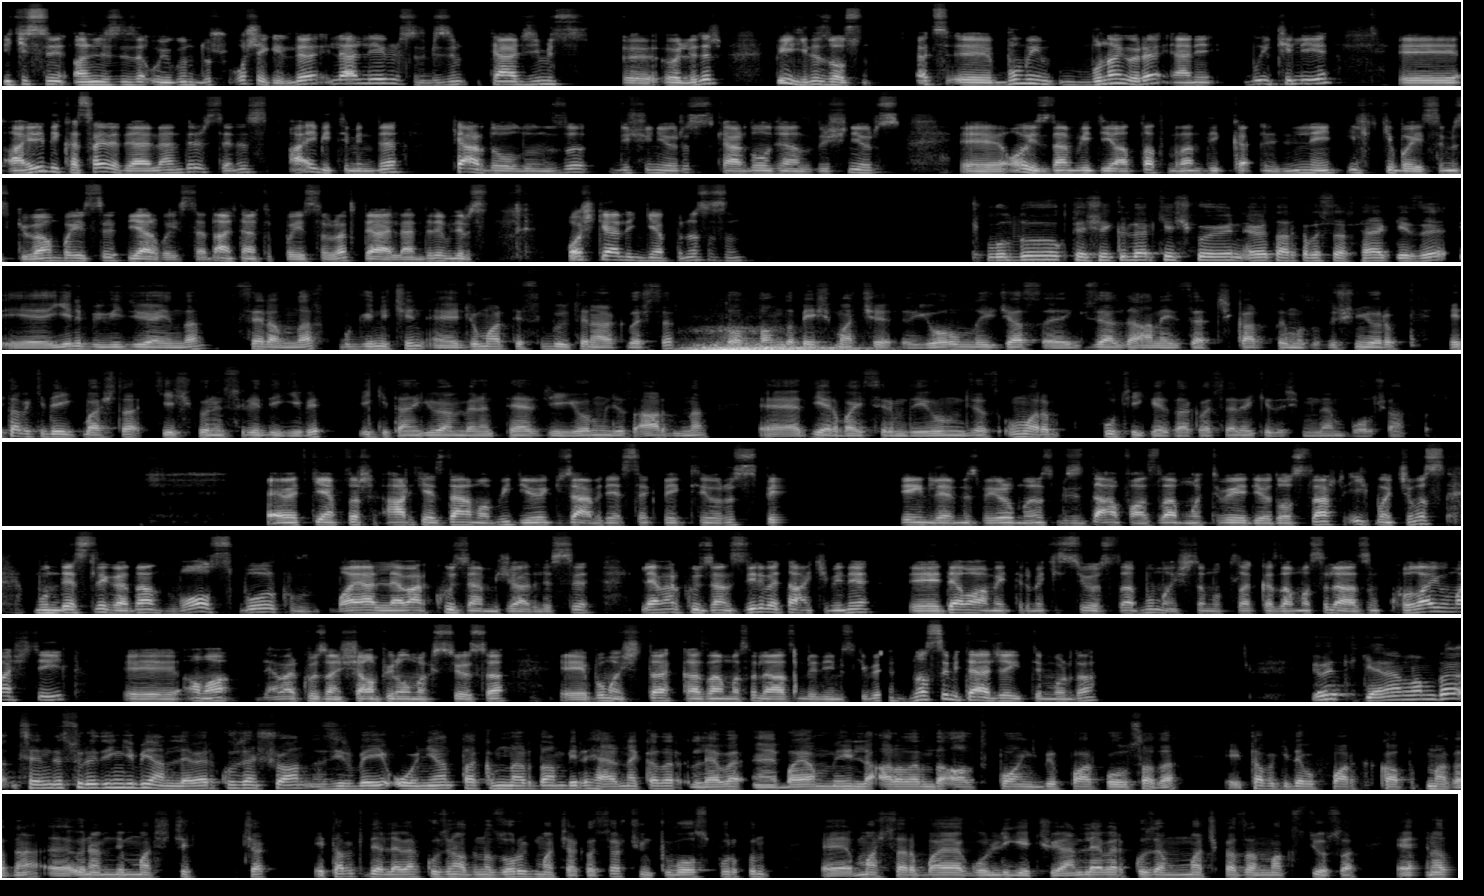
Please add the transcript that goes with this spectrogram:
ikisi analizinize uygundur. O şekilde ilerleyebilirsiniz. Bizim tercihimiz e, öyledir. Bilginiz olsun. Evet, e, bu buna göre yani bu ikiliyi e, ayrı bir kasayla değerlendirirseniz ay bitiminde kârda olduğunuzu düşünüyoruz. Kârda olacağınızı düşünüyoruz. Eee, o yüzden videoyu atlatmadan dikkatli dinleyin. İlk 2 bahisimiz güven bahisi, diğer bahisleri de alternatif bahis olarak değerlendirebiliriz. Hoş geldin Gapı, nasılsın? Bulduk. Teşekkürler Keşkoyun. Evet arkadaşlar herkese e, yeni bir video yayından selamlar. Bugün için e, cumartesi bülteni arkadaşlar. Toplamda 5 maçı e, yorumlayacağız. Güzel de analizler çıkarttığımızı düşünüyorum. E tabii ki de ilk başta Keşkoyun'un söylediği gibi iki tane güven veren tercihi yorumlayacağız. Ardından diğer bahislerimi de yorumlayacağız. Umarım full çekeriz arkadaşlar. Herkese şimdiden bol şanslar. Evet Gambler herkesten ama videoya güzel bir destek bekliyoruz. Beğenileriniz ve yorumlarınız bizi daha fazla motive ediyor dostlar. İlk maçımız Bundesliga'dan Wolfsburg Bayer Leverkusen mücadelesi. Leverkusen zirve takibini e, devam ettirmek istiyorsa bu maçta mutlak kazanması lazım. Kolay bir maç değil e, ama Leverkusen şampiyon olmak istiyorsa e, bu maçta kazanması lazım dediğimiz gibi. Nasıl bir tercih gittin burada? Evet genel anlamda senin de söylediğin gibi yani Leverkusen şu an zirveyi oynayan takımlardan biri her ne kadar Lever, e, Bayern Münih ile aralarında 6 puan gibi fark olsa da e, tabii ki de bu farkı kapatmak adına e, önemli bir maç çıkacak. E, tabii ki de Leverkusen adına zor bir maç arkadaşlar. Çünkü Wolfsburg'un e, maçları bayağı gollü geçiyor. Yani Leverkusen bu maçı kazanmak istiyorsa en az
